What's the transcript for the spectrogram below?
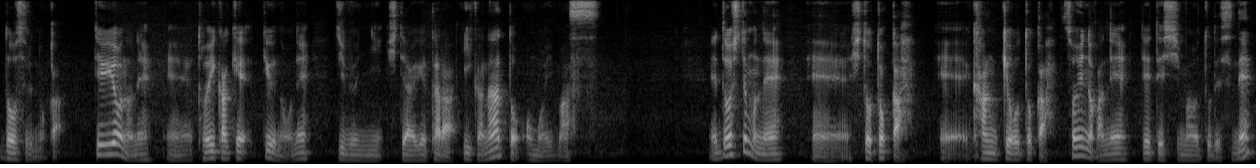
どうするのかっていうようなね、え問いかけっていうのをね自分にしてあげたらいいかなと思います。えどうしてもね、え人とか、え環境とかそういうのがね出てしまうとですね、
